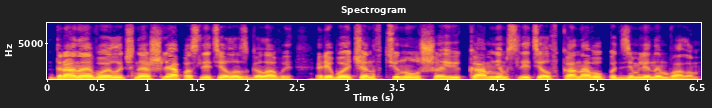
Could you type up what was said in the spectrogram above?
Драная войлочная шляпа слетела с головы. Рябой Чен втянул шею и камнем слетел в канаву под земляным валом.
